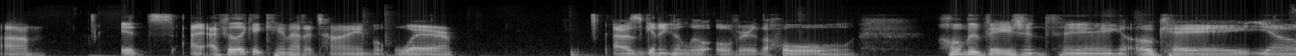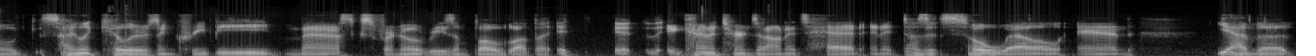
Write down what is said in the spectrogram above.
Um, it's I, I feel like it came at a time where I was getting a little over the whole home invasion thing. Okay, you know, silent killers and creepy masks for no reason, blah blah blah. But it it it kind of turns it on its head, and it does it so well. And yeah, the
